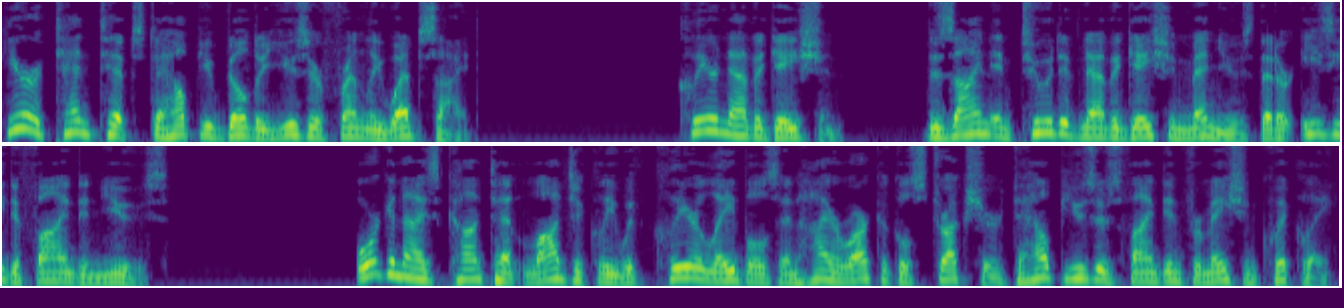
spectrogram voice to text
Here are 10 tips to help you build a user-friendly website. Clear navigation. Design intuitive navigation menus that are easy to find and use. Organize content logically with clear labels and hierarchical structure to help users find information quickly.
